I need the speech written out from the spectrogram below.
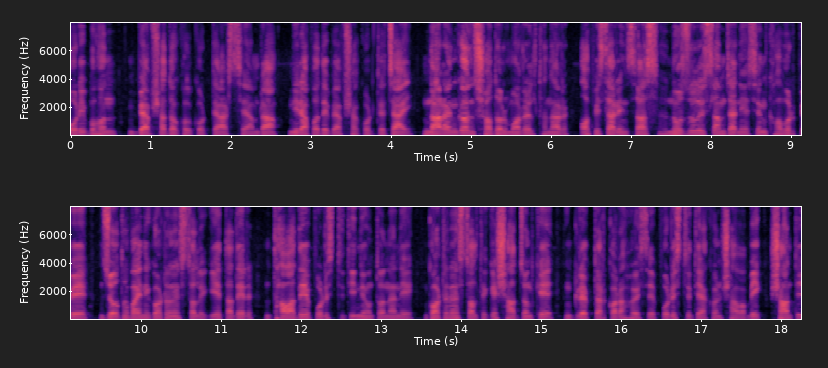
পরিবহন, ব্যবসা দখল করতে আসছে আমরা, নিরাপদে ব্যবসা করতে চাই। নারায়ণগঞ্জ সদর মডেল থানার অফিসার ইনচার্জ নজরুল ইসলাম জানিয়েছেন, খবর পেয়ে যৌথ বাহিনী ঘটনাস্থলে গিয়ে তাদের ধাওয়া দিয়ে পরিস্থিতি নিয়ন্ত্রণ আনে। ঘটনাস্থল থেকে সাতজনকে গ্রেপ্তার করা হয়েছে। পরিস্থিতি এখন স্বাভাবিক। শান্তি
